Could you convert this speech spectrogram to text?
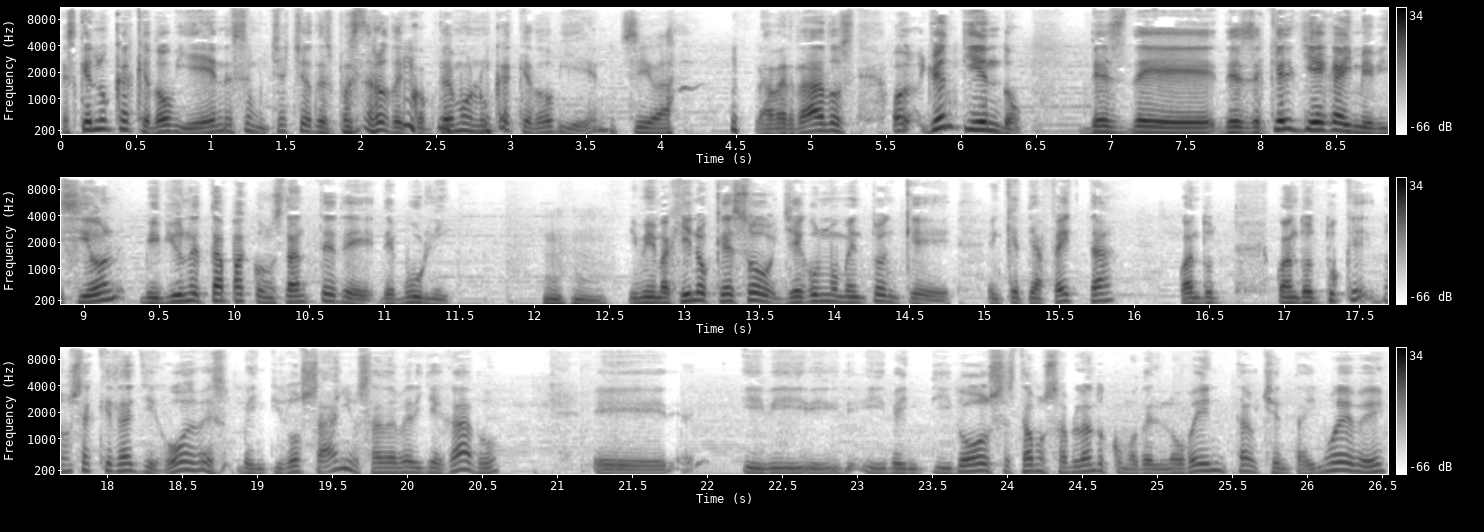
Es que nunca quedó bien ese muchacho, después de lo de Coctemo nunca quedó bien. Sí, va. La verdad, yo entiendo, desde, desde que él llega a Imevisión, vivió una etapa constante de, de bullying. Y me imagino que eso llega un momento en que, en que te afecta. Cuando, cuando tú, que no sé a qué edad llegó, 22 años ha de haber llegado, eh, y, 22, estamos hablando como del 90, 89,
